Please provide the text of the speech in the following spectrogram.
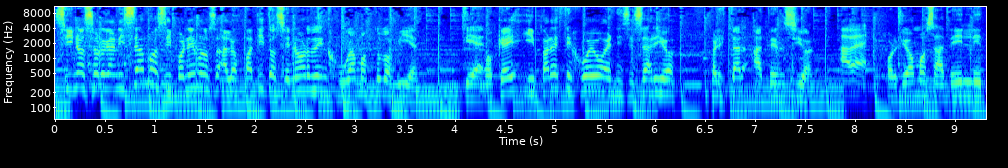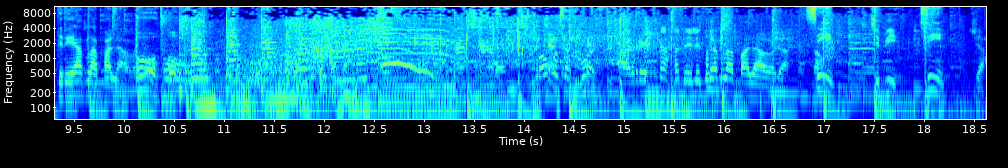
si nos organizamos y ponemos a los patitos en orden, jugamos todos bien. Bien. ¿Ok? Y para este juego es necesario prestar atención, A ver. porque vamos a deletrear la palabra. Vamos a, jugar a re- a deletrear la palabra. Sí, Chipi, sí. ya.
